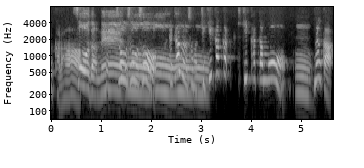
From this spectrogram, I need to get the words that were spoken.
うから。そうだね。そうそうそう。で、多分その聞き、きかか、聞き方も、うん、なんか、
